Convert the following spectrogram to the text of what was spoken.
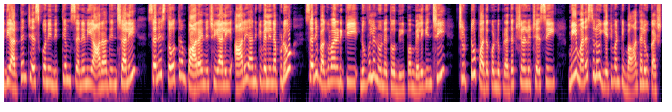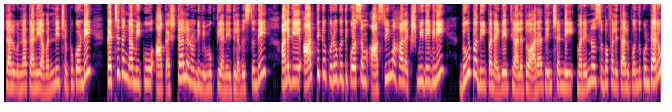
ఇది అర్థం చేసుకుని నిత్యం శనిని ఆరాధించాలి. శని స్తోత్రం పారాయణ చేయాలి. ఆలయానికి వెళ్ళినప్పుడు శని భగవానుడికి నువ్వుల నూనెతో దీపం వెలిగించి చుట్టూ పదకొండు ప్రదక్షిణలు చేసి మీ మనసులో ఎటువంటి బాధలు కష్టాలు ఉన్నా కానీ అవన్నీ చెప్పుకోండి. ఖచ్చితంగా మీకు ఆ కష్టాల నుండి విముక్తి అనేది లభిస్తుంది. అలాగే ఆర్థిక పురోగతి కోసం ఆ శ్రీ మహాలక్ష్మీదేవిని ధూపదీప నైవేద్యాలతో ఆరాధించండి. మరెన్నో శుభ ఫలితాలు పొందుకుంటారు.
